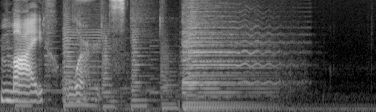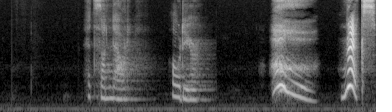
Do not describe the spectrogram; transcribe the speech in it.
my words. It's sundown. Oh dear. Nix,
